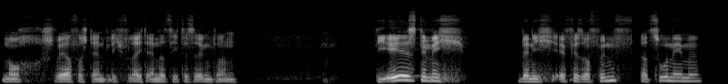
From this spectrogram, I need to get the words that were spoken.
noch schwer verständlich. Vielleicht ändert sich das irgendwann. Die Ehe ist nämlich, wenn ich Epheser 5 dazu nehme,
